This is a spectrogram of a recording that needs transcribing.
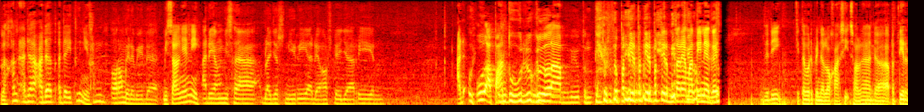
Lah kan ada ada ada itunya. Kan orang beda-beda. misalnya nih. Ada yang bisa belajar sendiri ada yang harus diajarin. Ada uh apaan tuh? Lu gelap. Wih, pentir petir petir petir. Bentar ya matiin ya guys. Jadi kita berpindah lokasi soalnya ada petir.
